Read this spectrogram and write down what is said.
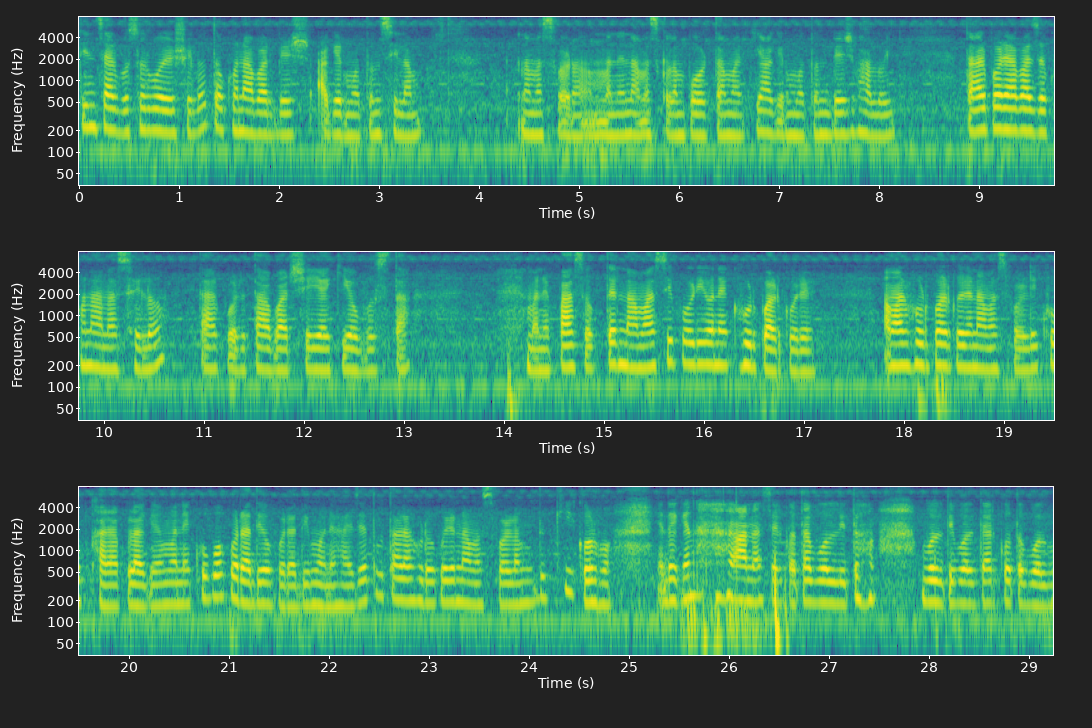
তিন চার বছর বয়স হলো, তখন আবার বেশ আগের মতন ছিলাম। নামাজ পড়া মানে নামাজ কালাম পড়তাম আর কি, আগের মতন বেশ ভালোই। তারপরে আবার যখন আনা ছিল তারপরে তো আবার সেই একই অবস্থা। মানে পাঁচ অক্তের নামাজই পড়ি অনেক হুড়পাড় করে। আমার হুড়পাড় করে নামাজ পড়লে খুব খারাপ লাগে। মানে খুব অপরাধী অপরাধী মনে হয় যে তো তাড়াহুড়ো করে নামাজ পড়লাম, কিন্তু কী করব? এ দেখেন, আনাসের কথা বললি তো, বলতে বলতে আর কত বলব?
